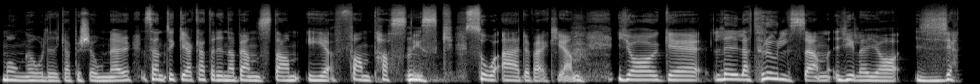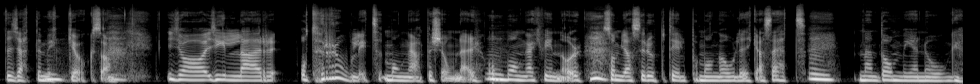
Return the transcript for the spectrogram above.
många olika personer. Sen tycker jag Katarina Wenstam är fantastisk. Så är det verkligen. Jag, eh, Leila Trulsen gillar jag jätte, jättemycket också. Jag gillar otroligt många personer och många kvinnor som jag ser upp till på många olika sätt. Men de är nog,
